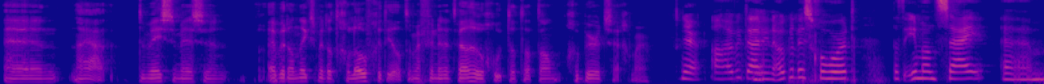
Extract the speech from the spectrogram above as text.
En nou ja, de meeste mensen hebben dan niks met dat geloofgedeelte, maar vinden het wel heel goed dat dat dan gebeurt, zeg maar. ja. Al heb ik daarin ook wel eens gehoord dat iemand zei, ehm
